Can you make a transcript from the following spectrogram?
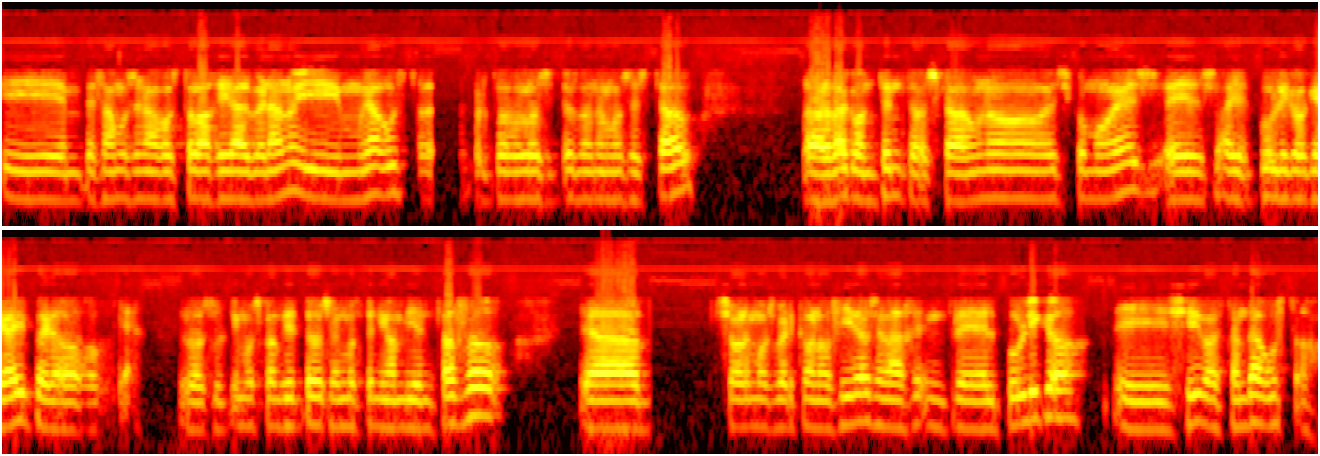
y empezamos en agosto la gira del verano y muy a gusto por todos los sitios donde hemos estado. La verdad, contentos. Cada uno es como es, es hay el público que hay, pero los últimos conciertos hemos tenido ambientazo. Ya solemos ver conocidos entre el público y sí, bastante a gusto.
